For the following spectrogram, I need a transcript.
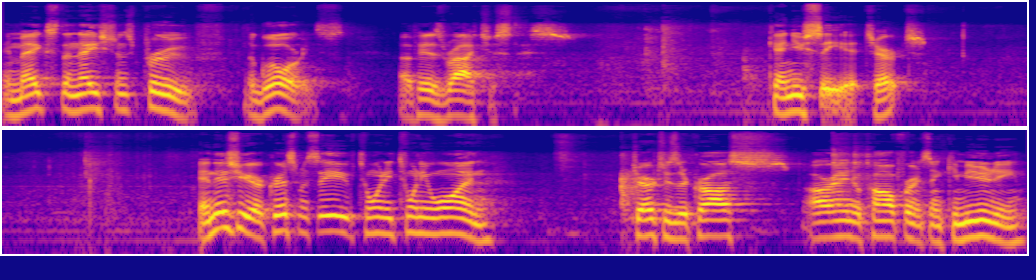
and makes the nations prove the glories of his righteousness. Can you see it, church? And this year, Christmas Eve 2021, churches across our annual conference and community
